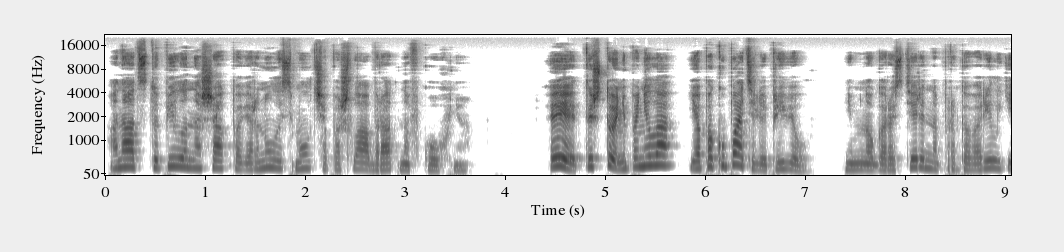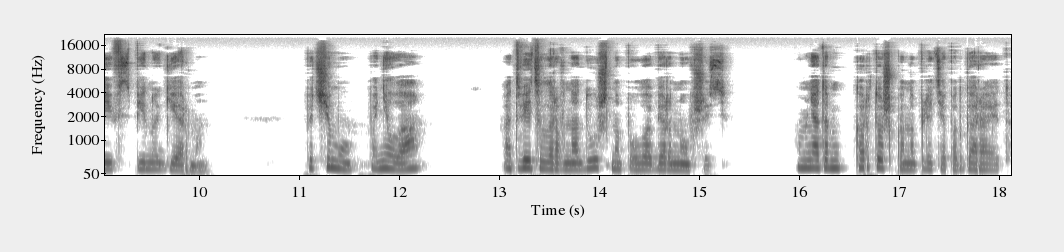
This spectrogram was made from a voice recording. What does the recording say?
Она отступила на шаг, повернулась, молча пошла обратно в кухню. «Эй, ты что, не поняла? Я покупателей привел!» Немного растерянно проговорил ей в спину Герман. «Почему? Поняла», — ответила равнодушно, полуобернувшись. «У меня там картошка на плите подгорает».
